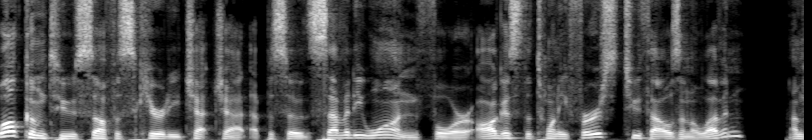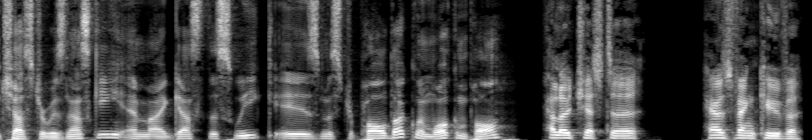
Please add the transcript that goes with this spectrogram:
Welcome to Sophos Security Chet Chat, episode 71 for August the 21st, 2011. I'm Chester Wisniewski, and my guest this week is Mr. Paul Ducklin. Welcome, Paul. Hello, Chester. How's Vancouver?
